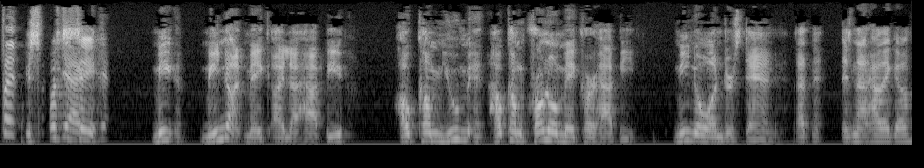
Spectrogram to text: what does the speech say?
but You're supposed yeah, to say, "Me, me not make Ayla happy. How come you? Ma- how come Chrono make her happy? Me no understand." That isn't that how they go?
